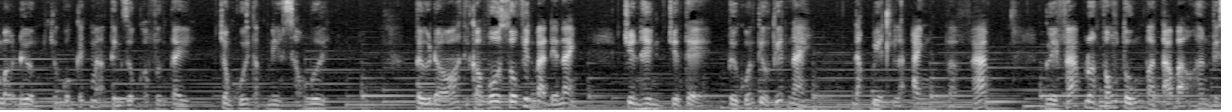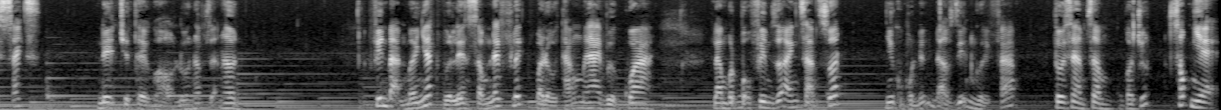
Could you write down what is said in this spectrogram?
mở đường cho cuộc cách mạng tình dục ở phương Tây trong cuối thập niên 60. Từ đó thì có vô số phiên bản điện ảnh, truyền hình, truyền thể từ cuốn tiểu thuyết này đặc biệt là Anh và Pháp. Người Pháp luôn phóng túng và táo bạo hơn về sex, nên truyền thể của họ luôn hấp dẫn hơn. Phiên bản mới nhất vừa lên sóng Netflix vào đầu tháng 12 vừa qua là một bộ phim do Anh sản xuất nhưng của một nữ đạo diễn người Pháp. Tôi xem xong cũng có chút sốc nhẹ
